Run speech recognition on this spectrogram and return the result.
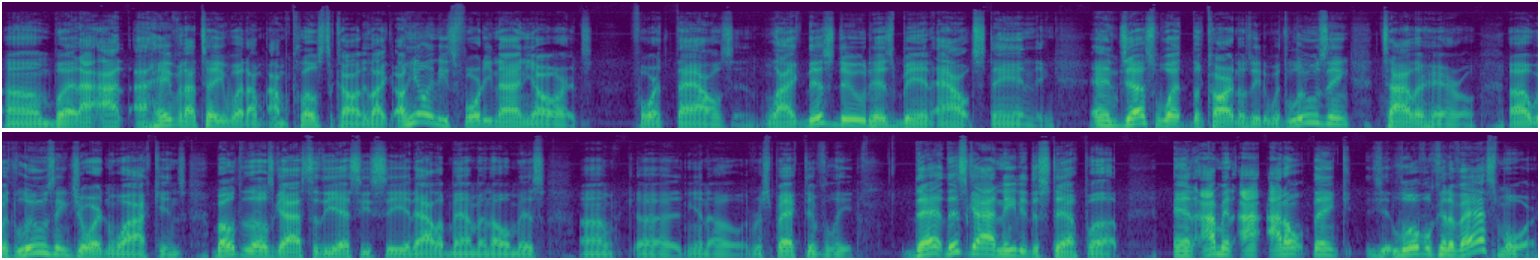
Um, but I, I, I Haven, I tell you what, I'm, I'm close to calling. Like, oh, he only needs 49 yards for a thousand. Like this dude has been outstanding. And just what the Cardinals needed with losing Tyler Harrell, uh, with losing Jordan Watkins, both of those guys to the SEC at Alabama and Ole Miss, um, uh, you know, respectively. That this guy needed to step up, and I mean, I, I don't think Louisville could have asked more.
